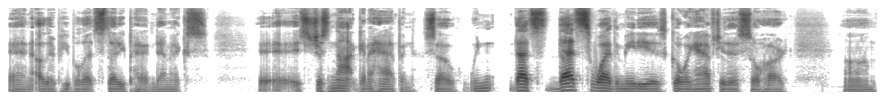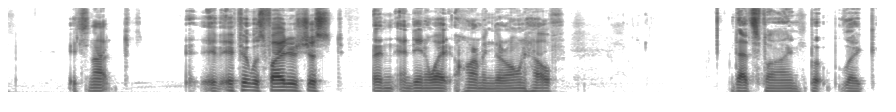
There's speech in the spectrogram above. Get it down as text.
and other people that study pandemics. It's just not going to happen. So we that's that's why the media is going after this so hard. Um, it's not if, if it was fighters just and, and Dana White harming their own health, that's fine. But like,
